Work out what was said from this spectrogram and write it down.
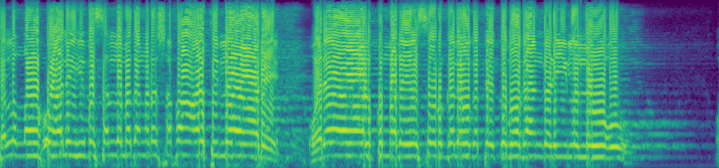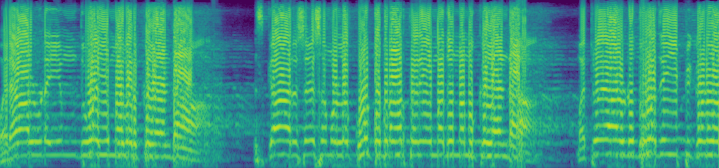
സല്ലല്ലാഹു അലൈഹി വസല്ലമ തങ്ങളുടെ ഷഫാഅത്തില്ലാതെ ഒരാൾക്കും അതേ സ്വർഗലോകത്തേക്ക് പോകാൻ കഴിയില്ലല്ലോ. ഒരാളുടെയും ദുവയും അവർക്ക് വേണ്ട. നിസ്കാര ശേഷമുള്ള കൂട്ടുപ്രാർത്ഥനയും അതും നമുക്ക് വേണ്ട. മറ്റൊരാളുടെ ദുവ ചെയ്യിപ്പിക്കണോ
